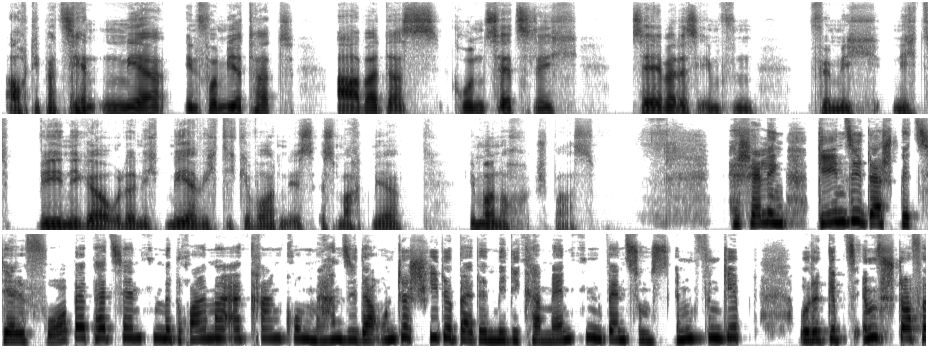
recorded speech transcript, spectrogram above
auch die Patienten mehr informiert hat, aber dass grundsätzlich selber das Impfen für mich nicht weniger oder nicht mehr wichtig geworden ist. Es macht mir immer noch Spaß. Herr Schelling, gehen Sie da speziell vor bei Patienten mit Rheumaerkrankungen? Machen Sie da Unterschiede bei den Medikamenten, wenn es ums Impfen gibt? Oder gibt es Impfstoffe,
